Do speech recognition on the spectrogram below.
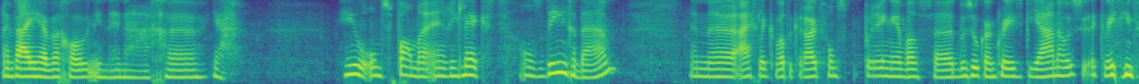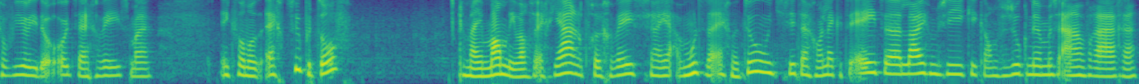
En wij hebben gewoon in Den Haag, uh, ja, heel ontspannen en relaxed ons ding gedaan. En uh, eigenlijk wat ik eruit vond springen was uh, het bezoek aan Crazy Piano's. Ik weet niet of jullie er ooit zijn geweest, maar ik vond het echt super tof. Mijn man die was echt jaren terug geweest. Zei, ja, we moeten daar echt naartoe, want je zit daar gewoon lekker te eten. Live muziek, je kan verzoeknummers aanvragen.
